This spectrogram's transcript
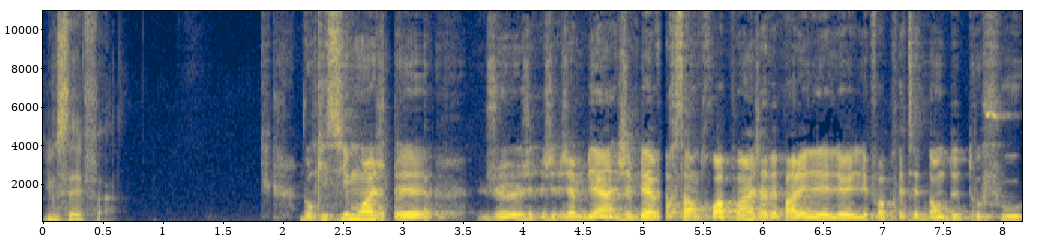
Youssef. Donc ici, moi, j'aime bien, bien voir ça en trois points. J'avais parlé les, fois précédentes de tofu,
